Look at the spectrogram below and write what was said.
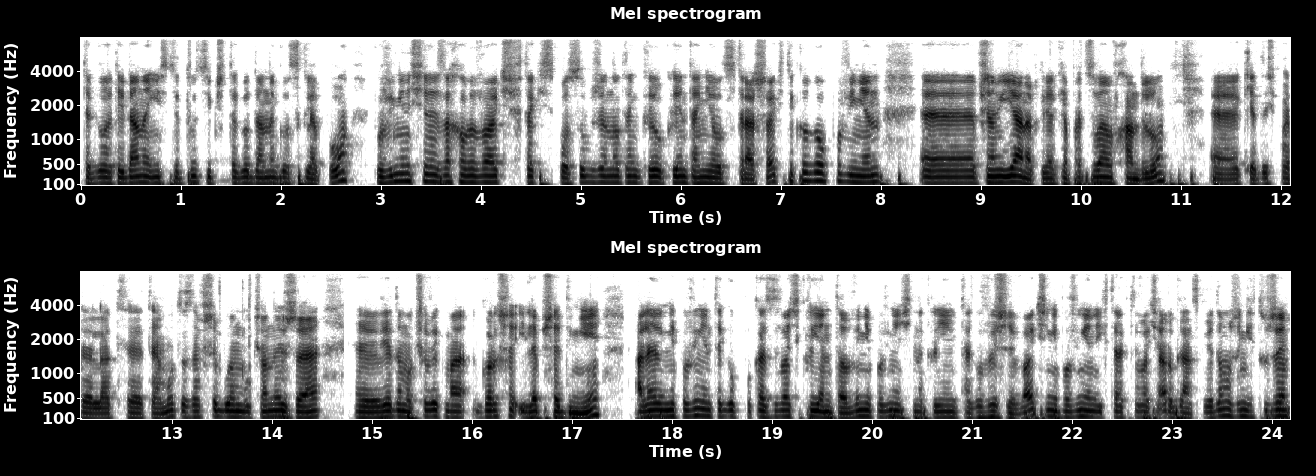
tego, tej danej instytucji czy tego danego sklepu powinien się zachowywać w taki sposób, że no tego klienta nie odstraszać, tylko go powinien, e, przynajmniej ja na przykład, jak ja pracowałem w handlu e, kiedyś parę lat temu, to zawsze byłem uczony, że e, wiadomo, człowiek ma gorsze i lepsze dni, ale nie powinien tego pokazywać klientowi, nie powinien się na klientach wyżywać, nie powinien ich traktować arogancko. Wiadomo, że niektórzy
